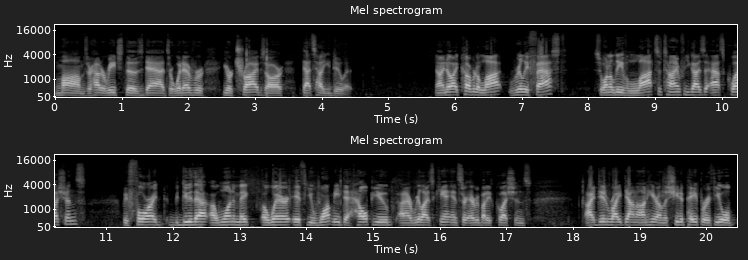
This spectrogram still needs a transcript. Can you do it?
moms, or how to reach those dads, or whatever your tribes are. That's how you do it. Now, I know I covered a lot really fast, so I want to leave lots of time for you guys to ask questions. Before I do that, I want to make aware if you want me to help you, I realize I can't answer everybody's questions. I did write down on here on the sheet of paper if you will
